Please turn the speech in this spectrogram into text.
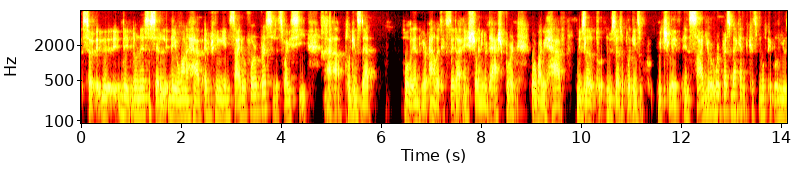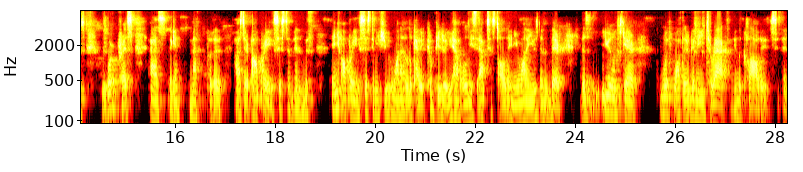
So they don't necessarily. They want to have everything inside of WordPress. So that's why we see uh, plugins that pull in your analytics data and show them in your dashboard, or why we have newsletter newsletter plugins which live inside your WordPress backend because most people use WordPress as again Matt put it as their operating system, and with any operating system, if you want to look at a computer, you have all these apps installed and you want to use them there. You don't care with what they're going to interact in the cloud. It's uh,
